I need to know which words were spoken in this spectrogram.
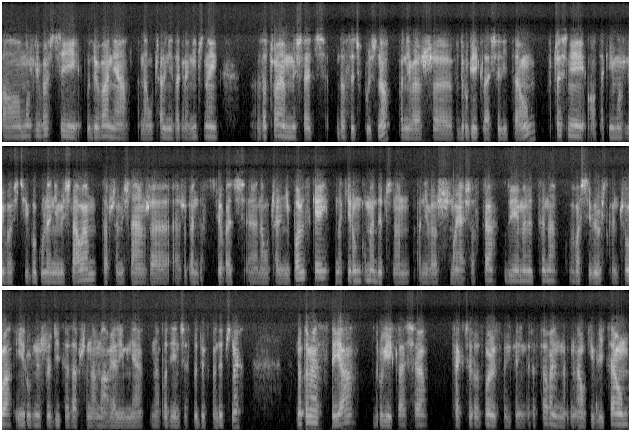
O możliwości studiowania na uczelni zagranicznej zacząłem myśleć dosyć późno, ponieważ e, w drugiej klasie liceum. Wcześniej o takiej możliwości w ogóle nie myślałem. Zawsze myślałem, że, że będę studiować e, na uczelni polskiej na kierunku medycznym, ponieważ moja siostra studiuje medycynę, właściwie już skończyła i również rodzice zawsze namawiali mnie na podjęcie studiów medycznych. Natomiast ja w drugiej klasie w trakcie rozwoju swoich zainteresowań nauki w liceum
